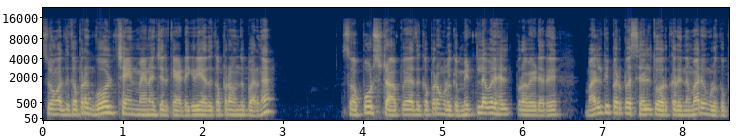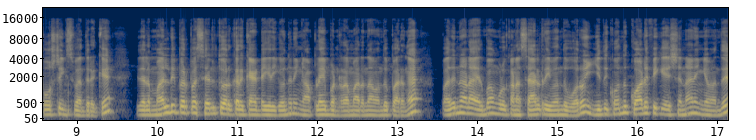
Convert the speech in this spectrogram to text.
so அதுக்கப்புறம் கோல்ட் செயின் மேனேஜர் கேட்டகரி அதுக்கப்புறம் வந்து பாருங்கள் சப்போர்ட் ஸ்டாப்பு அதுக்கப்புறம் உங்களுக்கு mid level health provider multipurpose health worker இந்த மாதிரி உங்களுக்கு போஸ்டிங்ஸ் வந்திருக்கு. இதில் மல்டிபர்பஸ் ஹெல்த் ஒர்க்கர் கேட்டகரிக்கு வந்து நீங்கள் அப்ளை பண்ணுற மாதிரி இருந்தால் வந்து பாருங்கள் பதினாலாயிரரூபா உங்களுக்கான சேலரி வந்து வரும். இதுக்கு வந்து குவாலிஃபிகேஷனாக நீங்கள் வந்து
